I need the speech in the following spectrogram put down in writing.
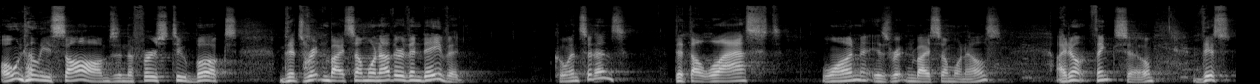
only psalms in the first two books that's written by someone other than David. Coincidence? That the last one is written by someone else? I don't think so. This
